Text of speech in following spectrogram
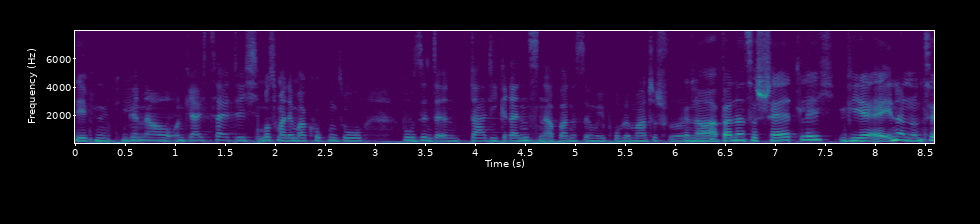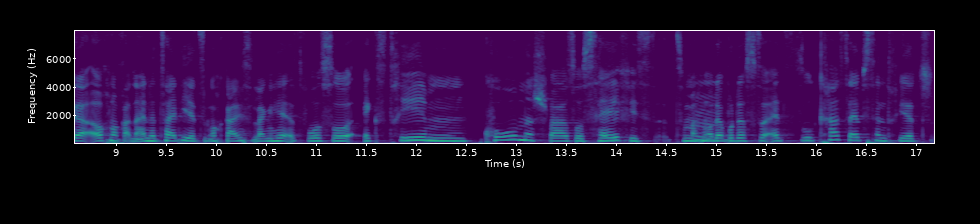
Definitiv. Genau, und gleichzeitig muss man immer gucken, so, wo sind denn da die Grenzen, ab wann es irgendwie problematisch wird. Genau, ab wann ist es schädlich? Wir erinnern uns ja auch noch an eine Zeit, die jetzt noch gar nicht so lange her ist, wo es so extrem komisch war, so Selfies zu machen mhm. oder wo das so als so krass selbstzentriert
